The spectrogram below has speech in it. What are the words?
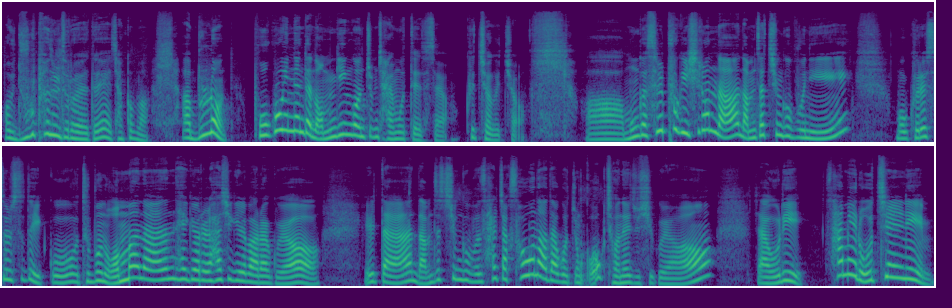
어, 누구 편을 들어야 돼? 잠깐만. 아, 물론, 보고 있는데 넘긴 건 좀 잘못됐어요. 그쵸, 그쵸. 아, 뭔가 슬프기 싫었나? 남자친구분이. 뭐, 그랬을 수도 있고, 두 분 원만한 해결을 하시길 바라고요 일단, 남자친구분 살짝 서운하다고 좀 꼭 전해주시고요. 자, 우리 3157님,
